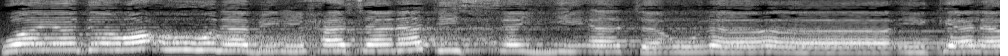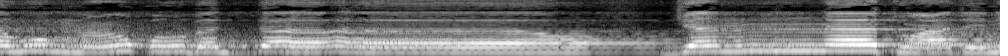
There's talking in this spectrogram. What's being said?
ويدرؤون بالحسنة السيئة أولئك لهم عقبى الدار. جنات عدن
